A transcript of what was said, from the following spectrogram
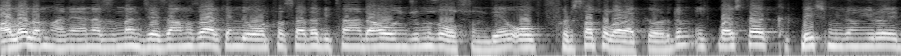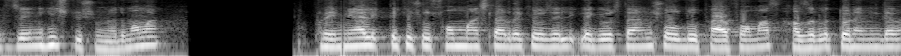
alalım. Hani en azından cezamız varken bir orta sahada bir tane daha oyuncumuz olsun diye o fırsat olarak gördüm. İlk başta 45 milyon euro edeceğini hiç düşünmüyordum ama Premier Lig'deki şu son maçlardaki özellikle göstermiş olduğu performans hazırlık döneminde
